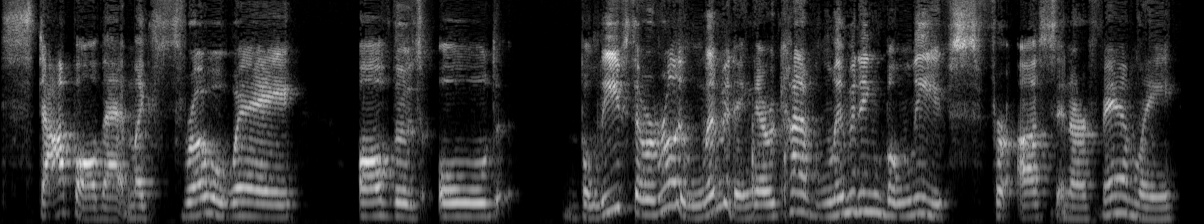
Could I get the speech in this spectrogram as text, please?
stop all that and like throw away all those old beliefs that were really limiting. They were kind of limiting beliefs for us in our family.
